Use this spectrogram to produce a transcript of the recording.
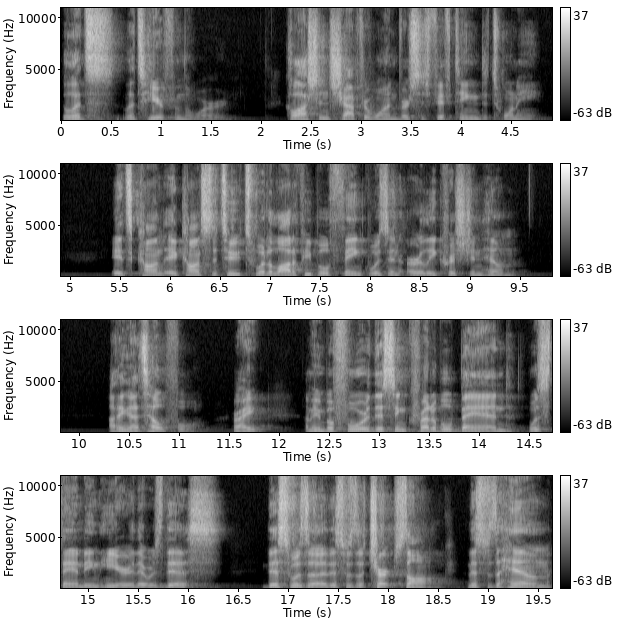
So let's, let's hear from the word. Colossians chapter 1, verses 15 to 20. It's con- it constitutes what a lot of people think was an early Christian hymn. I think that's helpful, right? I mean, before this incredible band was standing here, there was this. This was a, this was a church song. This was a hymn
